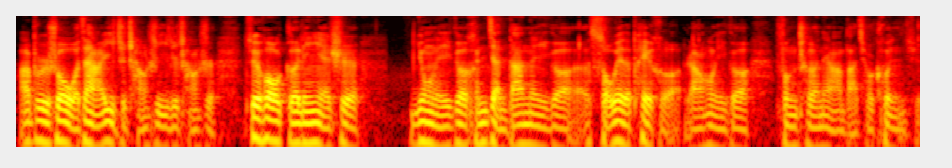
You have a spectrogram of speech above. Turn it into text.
而不是说我在那儿一直尝试一直尝试。最后格林也是用了一个很简单的一个所谓的配合，然后一个风车那样把球扣进去，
